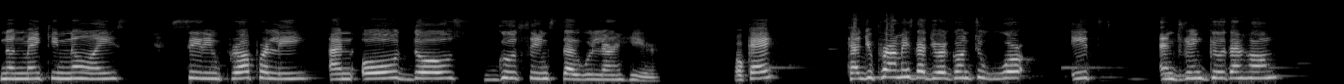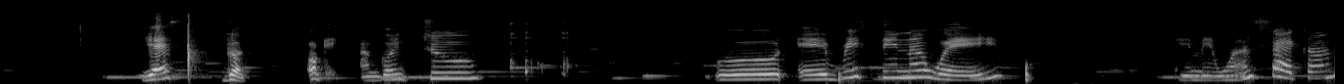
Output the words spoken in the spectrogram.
not making noise, sitting properly, and all those good things that we learn here. Okay? Can you promise that you are going to work, eat and drink good at home? Yes? Good. Okay, I'm going to put everything away. Give me one second.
